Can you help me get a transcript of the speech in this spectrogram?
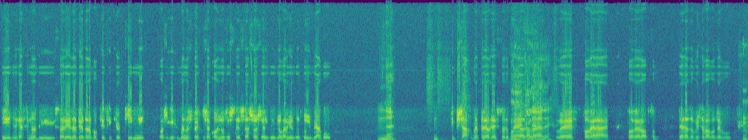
Η ίντρικα στην όλη ιστορία είναι ότι όταν αποκτήθηκε ο Κίνη, ο συγκεκριμένος παίκτης ακολούθησε στα social τους λογαριασμούς του Ολυμπιακού. Ναι. Τι ψάχνουμε πλέον, ε, στο ρεπορτάζ. Ναι, καλά, ναι. Ε, φοβερά, ε. Φοβερό αυτό. Δεν θα το πίστευα ποτέ μου. Mm.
